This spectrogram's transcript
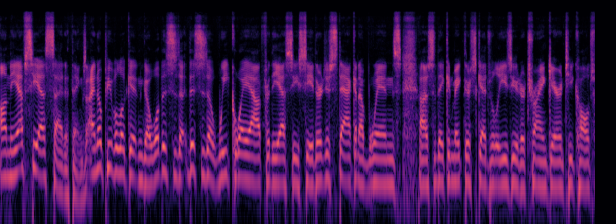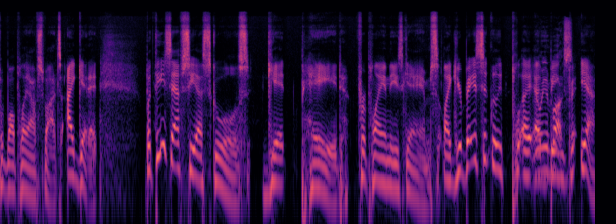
On the FCS side of things, I know people look at it and go, "Well, this is a, this is a weak way out for the SEC. They're just stacking up wins uh, so they can make their schedule easier to try and guarantee college football playoff spots." I get it. But these FCS schools get paid for playing these games. Like you're basically play, uh, being, bucks. yeah.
